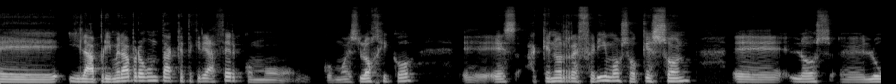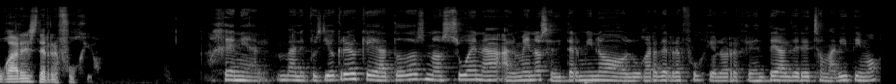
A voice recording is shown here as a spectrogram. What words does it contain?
Y la primera pregunta que te quería hacer, como, como es lógico, es a qué nos referimos o qué son los lugares de refugio. Genial, vale, pues yo creo que a todos nos suena al menos el término lugar de refugio, lo referente al derecho marítimo,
